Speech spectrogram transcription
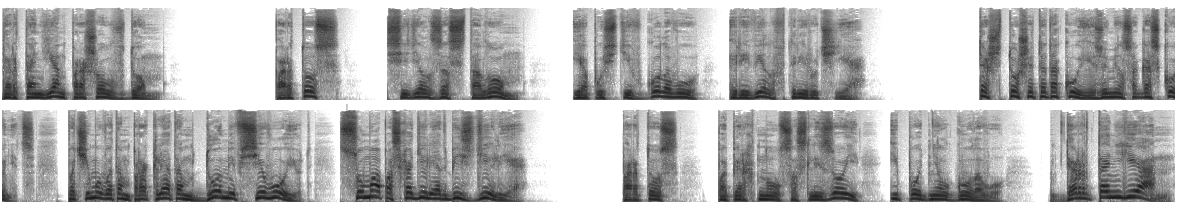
Д'Артаньян прошел в дом. Портос сидел за столом и, опустив голову, ревел в три ручья. «Да что ж это такое?» — изумился Гасконец. «Почему в этом проклятом доме все воют? С ума посходили от безделья!» Портос поперхнулся слезой и поднял голову. «Д'Артаньян!»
